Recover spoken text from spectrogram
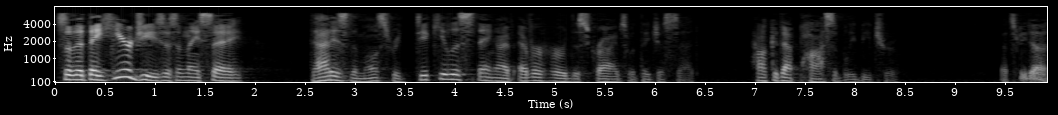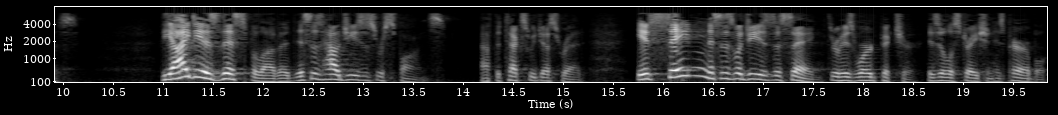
So that they hear Jesus and they say, That is the most ridiculous thing I've ever heard the scribes what they just said. How could that possibly be true? That's what he does. The idea is this, beloved. This is how Jesus responds after the text we just read. If Satan, this is what Jesus is saying through his word picture, his illustration, his parable.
